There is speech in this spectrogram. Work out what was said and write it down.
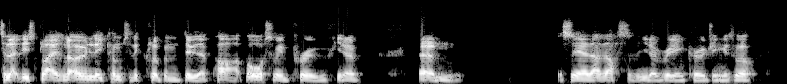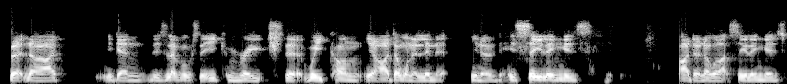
to let these players not only come to the club and do their part, but also improve. You know, um, so yeah, that, that's you know really encouraging as well. But no, I again, there's levels that he can reach that we can't. You know, I don't want to limit. You know, his ceiling is, I don't know what that ceiling is,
